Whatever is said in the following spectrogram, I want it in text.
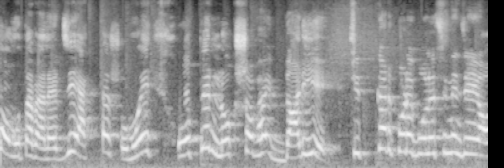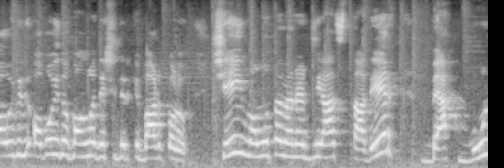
মমতা ব্যানার্জি একটা সময় ওপেন লোকসভায় দাঁড়িয়ে চিৎকার করে বলেছিলেন যে অবৈধ বাংলাদেশিদেরকে বার করো। সেই মমতা ব্যানার্জি আজ তাদের ব্যাকবোন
